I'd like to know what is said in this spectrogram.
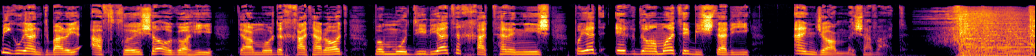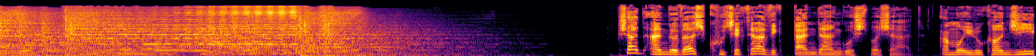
می‌گویند برای افزایش آگاهی در مورد خطرات و مدیریت خطر نیش باید اقدامات بیشتری انجام می شود. شاید اندازش کوچکتر از یک بند انگشت باشد اما ایروکانجی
